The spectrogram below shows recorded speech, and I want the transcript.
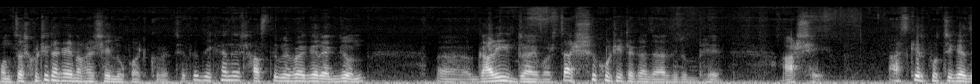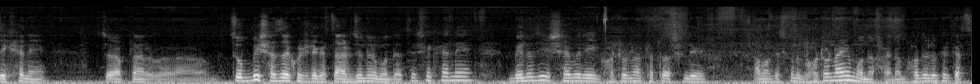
পঞ্চাশ কোটি টাকায় না হয় সেই লোপাট করেছে। তো যেখানে স্বাস্থ্য বিভাগের একজন গাড়ির ড্রাইভার চারশো কোটি টাকা যার বিরুদ্ধে আসে। আজকের পত্রিকা যেখানে আপনার চব্বিশ হাজার কোটি টাকা চারজনের মধ্যে আছে, সেখানে বেনজির সাহেবের এই ঘটনাটা তো আসলে আমার কাছে কোনো ঘটনাই মনে হয় না। ভদ্রলোকের কাছে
